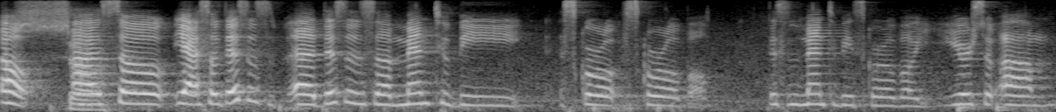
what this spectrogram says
Oh, So- uh, so yeah, so this is uh, this is uh, meant to be scroll scrollable. This is meant to be scrollable. You're so, um,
